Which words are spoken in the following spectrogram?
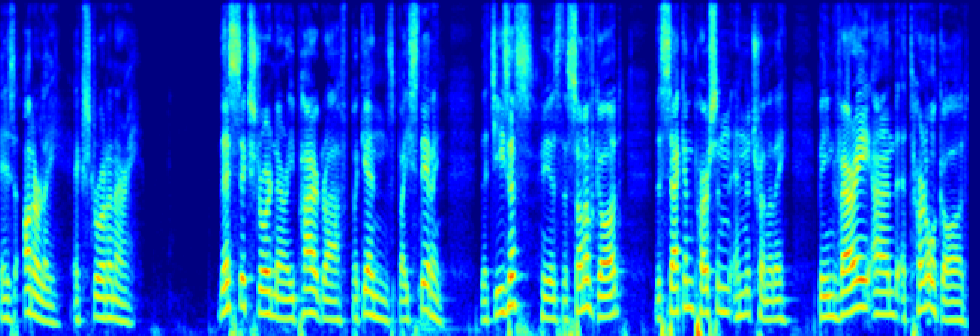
is utterly extraordinary. This extraordinary paragraph begins by stating that Jesus, who is the Son of God, the second person in the Trinity, being very and eternal God,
